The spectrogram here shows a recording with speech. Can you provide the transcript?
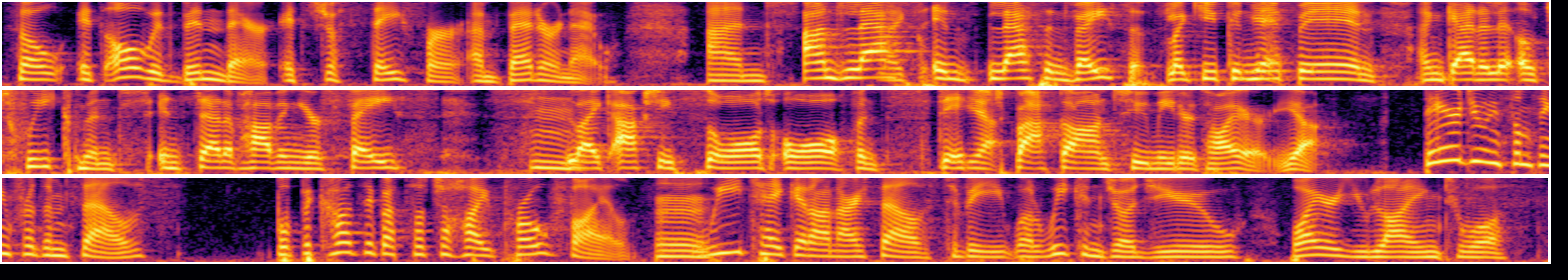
So it's always been there. It's just safer and better now. And And less in, less invasive. Like you can Yes. nip in and get a little tweakment instead of having your face s mm. like actually sawed off and stitched Yeah. back on two meters higher. Yeah. they're doing something for themselves. But because they've got such a high profile, we take it on ourselves to be, well, we can judge you. Why are you lying to us?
